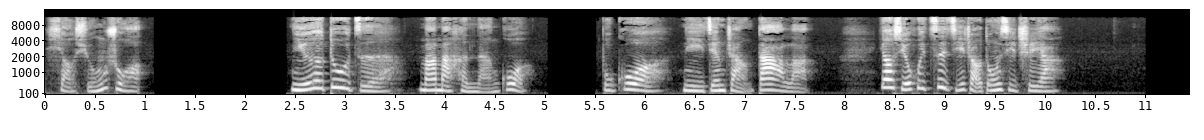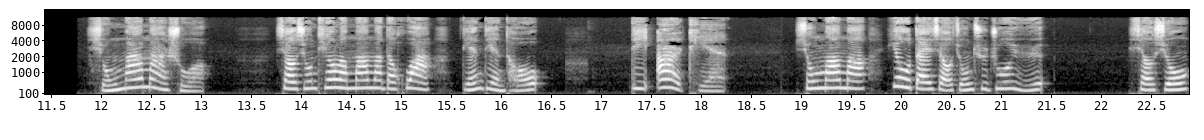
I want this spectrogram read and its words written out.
小熊说：“你饿肚子，妈妈很难过。不过你已经长大了，要学会自己找东西吃呀。”熊妈妈说。小熊听了妈妈的话，点点头。第二天，熊妈妈又带小熊去捉鱼。小熊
